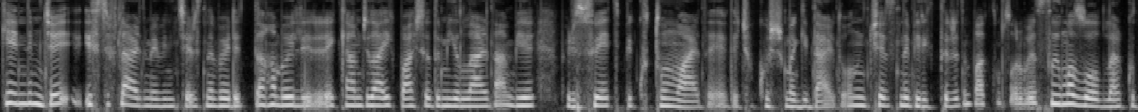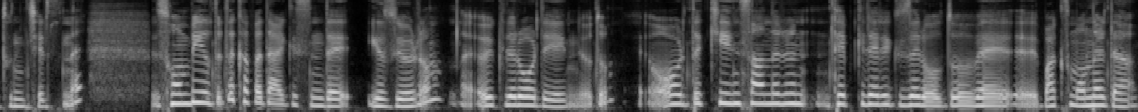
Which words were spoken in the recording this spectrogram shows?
kendimce istiflerdim evin içerisinde böyle daha böyle reklamcılığa ilk başladığım yıllardan bir böyle süet bir kutum vardı evde çok hoşuma giderdi. Onun içerisinde biriktirirdim. Baktım sonra böyle sığmaz oldular kutunun içerisine. Son bir yıldır da Kafa Dergisi'nde yazıyorum. Öyküleri orada yayınlıyordum. Oradaki insanların tepkileri güzel oldu ve e, baktım onları da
